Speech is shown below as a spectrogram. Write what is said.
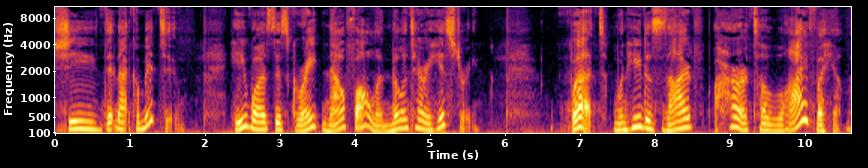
she did not commit to. He was this great, now fallen military history. But when he desired her to lie for him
